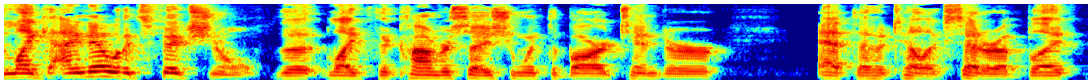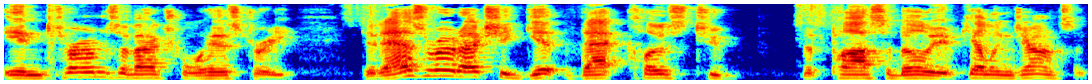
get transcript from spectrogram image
like, I know it's fictional, the like the conversation with the bartender at the hotel, etc. But in terms of actual history, did Atzerodt actually get that close to the possibility of killing Johnson?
